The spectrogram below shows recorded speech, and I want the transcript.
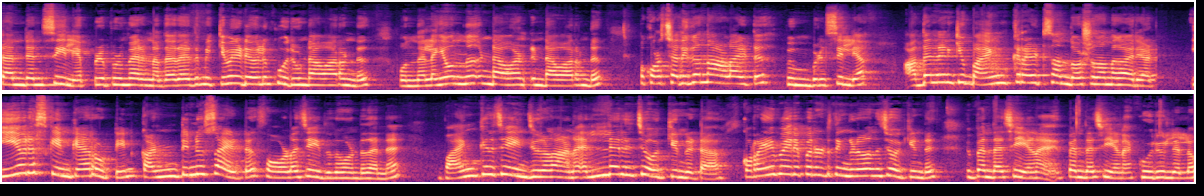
ടെൻഡൻസി ഇല്ല എപ്പോഴെപ്പോഴും വരണത്. അതായത് മിക്ക വീഡിയോയിലും കുരു ഉണ്ടാവാറുണ്ട്. ഒന്നല്ലെങ്കിൽ ഒന്ന് ഉണ്ടാവാ ഉണ്ടാവാറുണ്ട്. അപ്പോൾ കുറച്ചധികം നാളായിട്ട് പിമ്പിൾസ് ഇല്ല. അതന്നെ എനിക്ക് ഭയങ്കരമായിട്ട് സന്തോഷം തന്ന കാര്യമാണ് ഈ ഒരു സ്കിൻ കെയർ റുട്ടീൻ കണ്ടിന്യൂസ് ആയിട്ട് ഫോളോ ചെയ്തത് കൊണ്ട് തന്നെ ഭയങ്കര ചേഞ്ചുകളാണ് എല്ലാവരും ചോദിക്കുന്നുണ്ട് കേട്ടാ കുറേ പേര് ഇപ്പം എന്നോട് തിങ്ങട് വന്ന് ചോദിക്കുന്നുണ്ട്. ഇപ്പം എന്താ ചെയ്യണേ? ഇപ്പം എന്താ ചെയ്യണേ? കുരുല്ലല്ലോ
